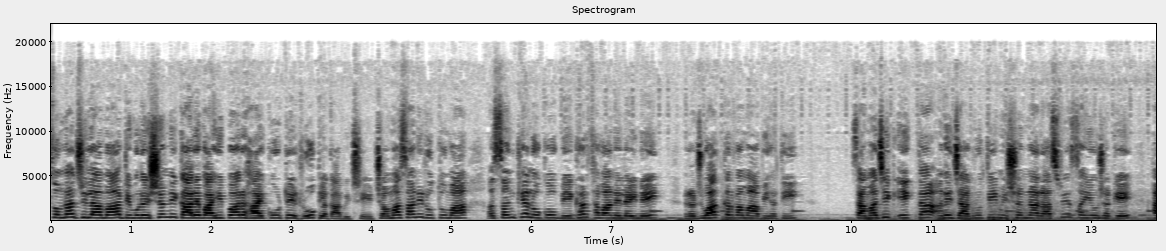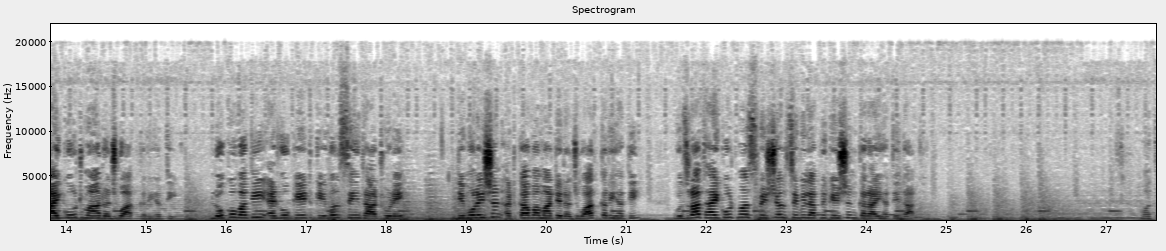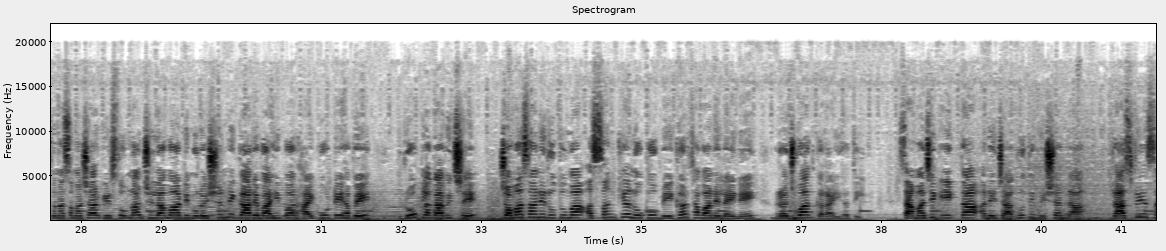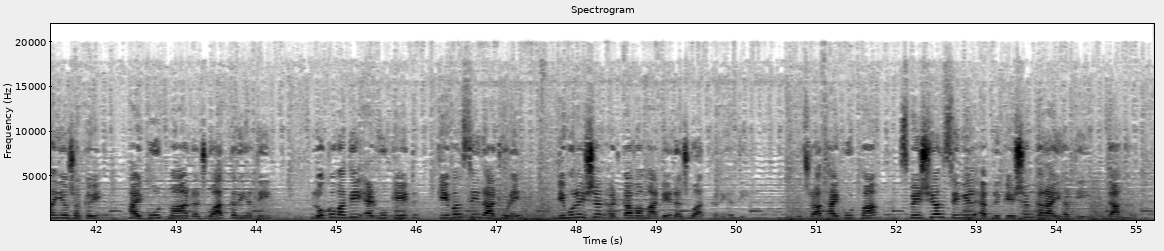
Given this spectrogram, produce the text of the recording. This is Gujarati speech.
સોમનાથ જિલ્લામાં ડિમોલેશનની કાર્યવાહી પર હાઈકોર્ટે રોક લગાવી છે. ચોમાસાની ઋતુમાં અસંખ્ય લોકો બેઘર થવાને લઈને રજૂઆત કરવામાં આવી હતી. સામાજિક એકતા અને જાગૃતિ મિશનના રાષ્ટ્રીય સંયોજકે હાઈકોર્ટમાં રજૂઆત કરી હતી. લોકો વતી એડવોકેટ કેવલસિંહ રાઠોડે ડિમોલેશન અટકાવવા માટે રજૂઆત કરી હતી. ગુજરાત હાઈકોર્ટમાં સ્પેશિયલ સિવિલ એપ્લિકેશન કરાઈ હતી દાખલ. મહત્વના સમાચાર. ગીર સોમનાથ જિલ્લામાં ડિમોલેશનની કાર્યવાહી પર હાઈકોર્ટે હવે રોક લગાવી છે. ચોમાસાની ઋતુમાં અસંખ્ય લોકો બેઘર થવાને લઈને રજૂઆત કરાઈ હતી. સામાજિક એકતા અને જાગૃતિ મિશનના રાષ્ટ્રીય સંયોજકે હાઈકોર્ટમાં રજૂઆત કરી હતી. લોકો વતી એડવોકેટ કેવલસિંહ રાઠોડે ડિમોલેશન અટકાવવા માટે રજૂઆત કરી હતી. ગુજરાત હાઈકોર્ટમાં સ્પેશિયલ સિવિલ એપ્લિકેશન કરાઈ હતી દાખલ.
